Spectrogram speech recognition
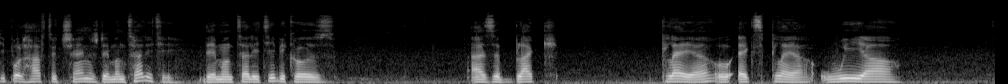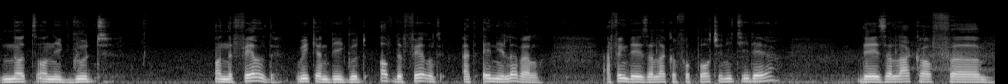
People have to change their mentality. Their mentality because as a black player or ex-player, we are not only good on the field, we can be good off the field at any level. I think there is a lack of opportunity there. There is a lack of um,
